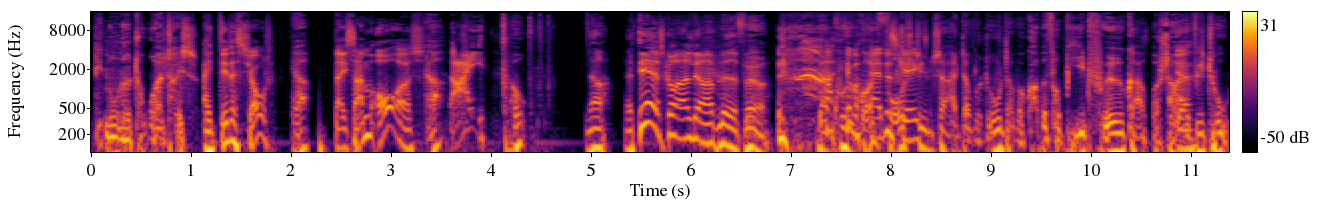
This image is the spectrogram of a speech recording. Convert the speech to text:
1952. Ej, det er da sjovt. Ja. Nej, samme år også. Ja. Nej, Jo. Nå, ja, det har jeg sgu aldrig oplevet før. Man kunne er godt forestille sig, at der var nogen, der var kommet forbi et fødegang, og så Ja. ja. havde vi to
